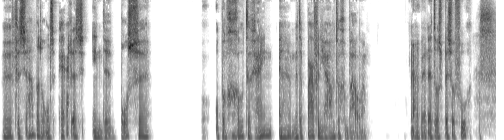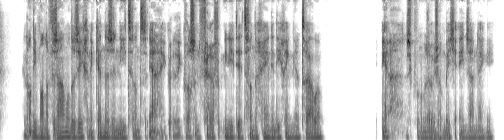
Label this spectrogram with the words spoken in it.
We verzamelden ons ergens in de bossen op een groot terrein uh, met een paar van die houten gebouwen. Uh, het was best wel vroeg. En al die mannen verzamelden zich en ik kende ze niet, want ja, ik, ik was een verre familielid van degene die ging uh, trouwen. Ja, dus ik voelde me sowieso een beetje eenzaam, denk ik.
